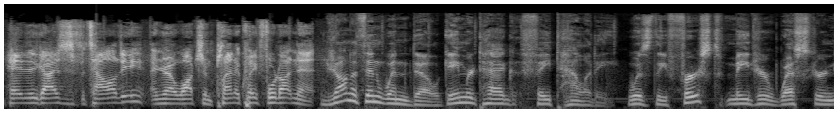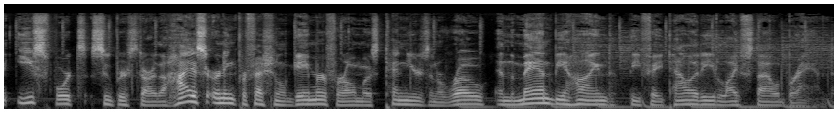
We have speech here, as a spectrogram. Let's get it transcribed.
Hey there guys, it's Fatality, and you're watching PlanetQuake4.net. Jonathan Wendell, gamertag Fatality, was the first major Western esports superstar, the highest earning professional gamer for almost 10 years in a row, and the man behind the Fatality lifestyle brand.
